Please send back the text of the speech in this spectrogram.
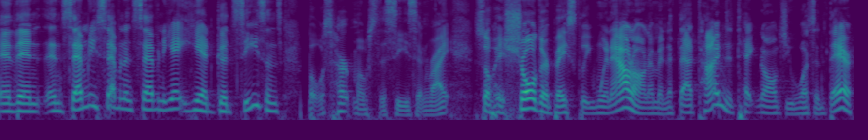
And then in 77 and 78, he had good seasons, but was hurt most of the season, right? So his shoulder basically went out on him. And at that time, the technology wasn't there.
